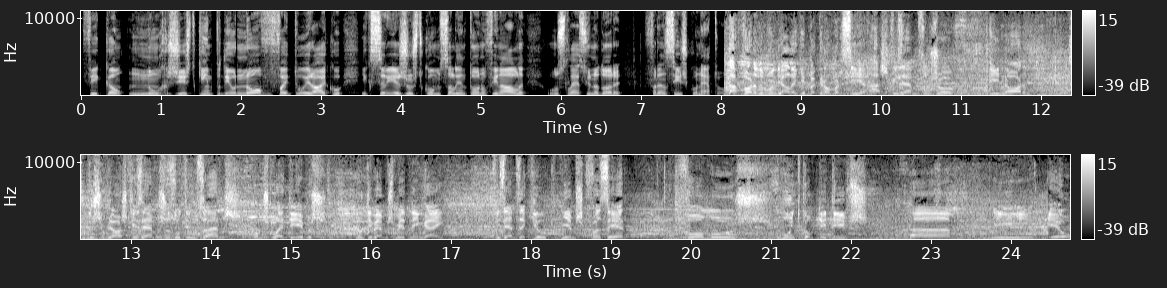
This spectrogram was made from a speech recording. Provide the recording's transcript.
Ficam num registro que impediu novo feito heroico e que seria justo, como salientou no final o selecionador Francisco Neto. Está fora do Mundial a equipa que não merecia. Acho que fizemos um jogo enorme, dos melhores que fizemos nos últimos anos. Fomos coletivos, não tivemos medo de ninguém. Fizemos aquilo que tínhamos que fazer. Fomos muito competitivos. Ah, e eu,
